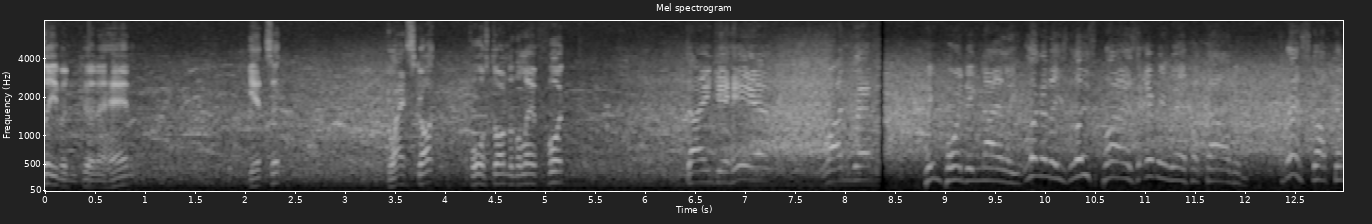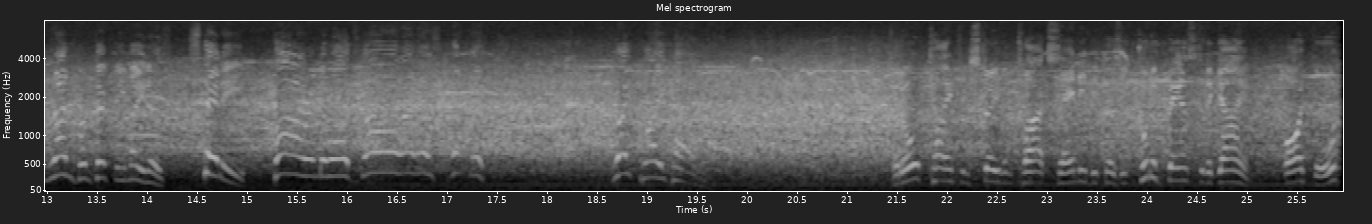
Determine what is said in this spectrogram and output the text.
Stephen Kernahan. Gets it. Glascott forced onto the left foot. Danger here. One grab. Pinpointing Naley. Look at these loose players everywhere for Carlton. Glascott can run from 50 metres. Steady. Fire in towards goal. And has hit it. Great play, Carlton. It all came from Stephen Clark, Sandy, because he could have bounced it again, I thought.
